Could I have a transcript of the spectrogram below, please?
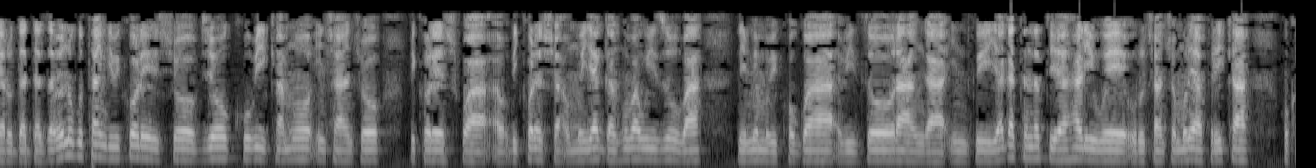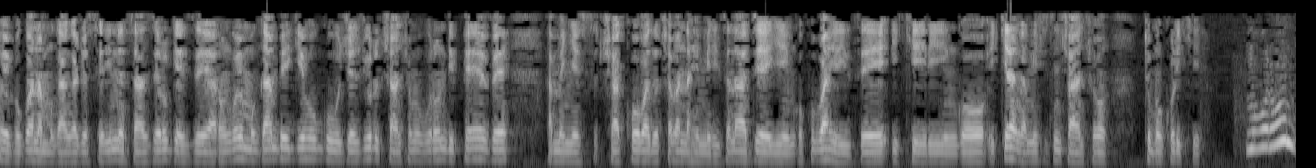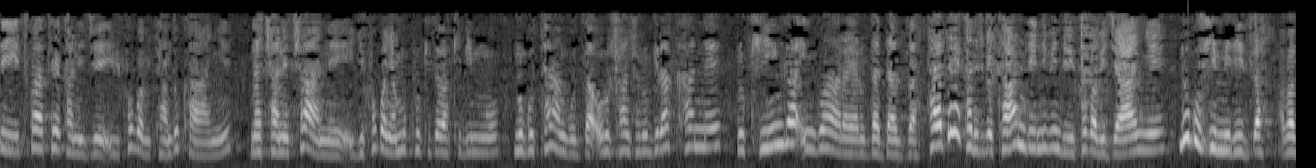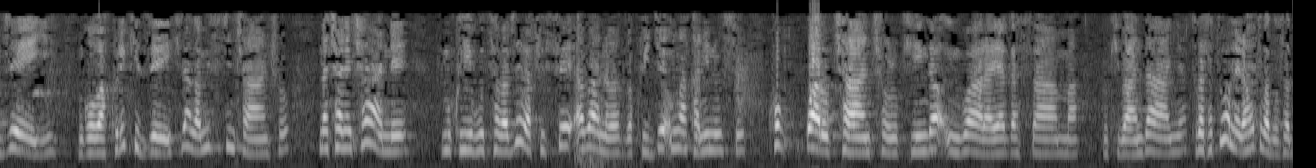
ya rudadaza no gutanga ibikoresho byo kubikamo inshanco bikoreshwa bikoresha umuyaga nkuba w'izuba ni imwe mu bikorwa bizoranga indwi ya gatandatu yahariwe urucanco muri Afurika uko bivugwa na muganga Joseline Sanzerugeze arongoye umugambi w'igihugu ujejwe urucanco mu Burundi peve amenyesha ko bazoca banahimiriza n'abavyeyi ngo kubahirize ikiringo ikirangamisi cy'incanco tumukurikira mu burundi twatekanije ibikorwa bitandukanye na cyane cyane igikorwa nyamukuru kizaba kirimwo ni ugutanguza urushanjo rugira kane rukinga indwara ya rudadaza haratekanijwe kandi n'ibindi bikorwa bijyanye no guhimiriza ababyeyi ngo bakurikize ikirangamisi cy'inshansho na cyane cyane mu kwibutsa ababyeyi bafise abana bakwije umwaka n'inusu ko rwa rucanco rukinga indwara y'agasama rukibandanya tugaca tuboneraho tukazosa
